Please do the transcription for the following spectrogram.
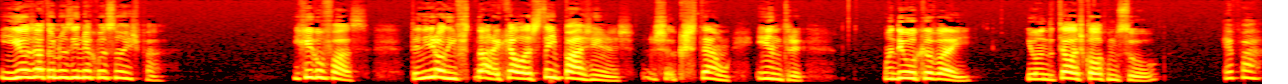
E eles já estão nas inequações, pá. E o que é que eu faço? Tenho de ir ao livro estudar aquelas 100 páginas que estão entre onde eu acabei e onde a telescola começou. É pá.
